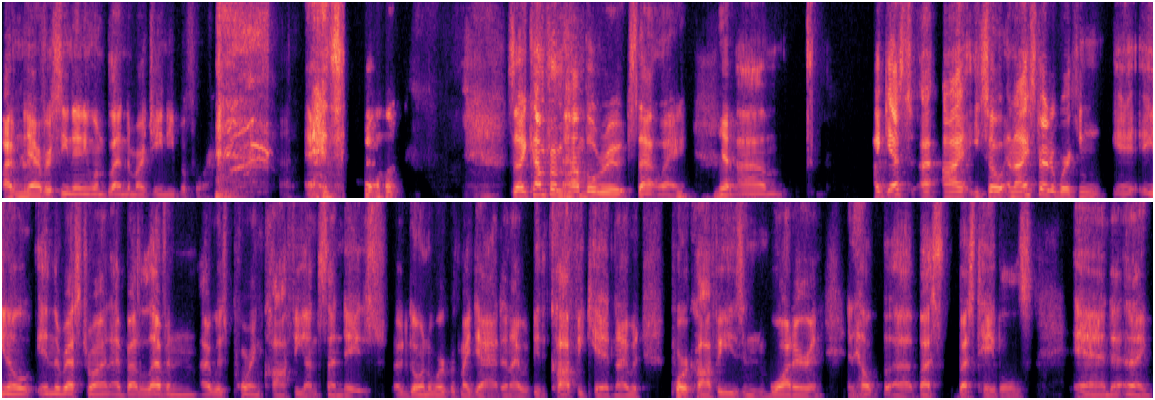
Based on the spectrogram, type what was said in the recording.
"I've never seen anyone blend a martini before." and so, so I come from humble roots that way. yeah. Um, I guess I, I so and I started working, you know, in the restaurant about eleven. I was pouring coffee on Sundays. I would go into work with my dad, and I would be the coffee kid, and I would pour coffees and water and and help uh, bus bus tables. And, and I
